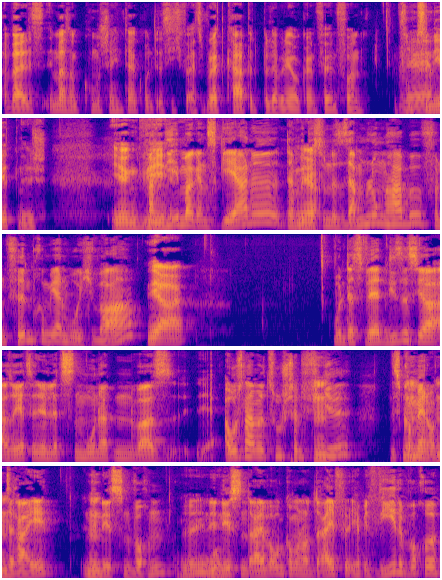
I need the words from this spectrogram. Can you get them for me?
weil es immer so ein komischer Hintergrund ist. Ich weiß, Red Carpet Bilder bin ich auch kein Fan von. Funktioniert nicht. Irgendwie. Mach die immer ganz gerne, damit Ja. ich so eine Sammlung habe von Filmpremieren, wo ich war. ja, Und das werden dieses Jahr, also jetzt in den letzten Monaten war es Ausnahmezustand viel. Es kommen ja noch Hm. drei in den Hm. nächsten Wochen. Uh. In den nächsten drei Wochen kommen noch drei Filme. Ich habe jetzt jede Woche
